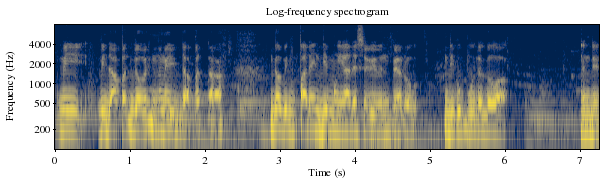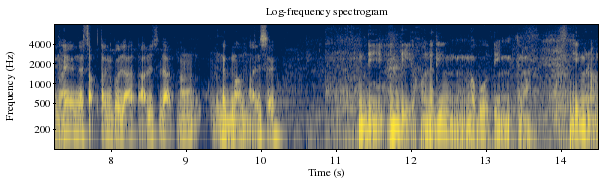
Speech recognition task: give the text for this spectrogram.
may, may dapat gawin na may dapat na gawin para hindi mangyari sa yun pero hindi ko po nagawa. And then ayun, nasaktan ko lahat, halos lahat ng nagmamahal sa'yo. Hindi hindi ako naging mabuting ano, hindi man ako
